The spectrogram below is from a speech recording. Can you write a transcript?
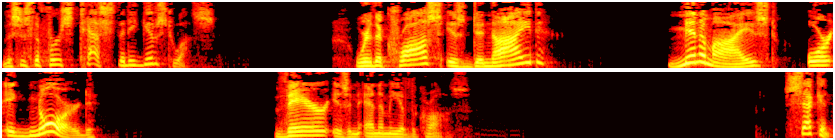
This is the first test that he gives to us. Where the cross is denied, minimized, or ignored, there is an enemy of the cross. Second,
